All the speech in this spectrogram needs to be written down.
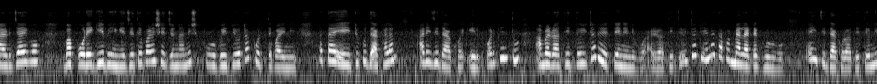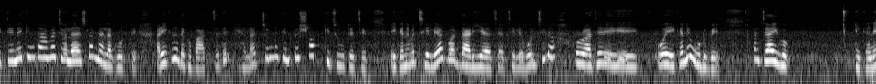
আর যাই হোক, বা পড়ে গিয়ে ভেঙে যেতে পারে, সেজন্য আমি পুরো ভিডিওটা করতে পারিনি। তাই এইটুকু দেখালাম। আর এই যে দেখো, এরপর কিন্তু আমরা রথের দড়িটা টেনে নেব। আর রথের দড়িটা টেনে তারপর মেলাটা ঘুরবো। এই যে দেখো, রথের দড়ি টেনে কিন্তু আমরা চলে আসলাম মেলা ঘুরতে। আর এখানে দেখো, বাচ্চাদের খেলার জন্য কিন্তু সব কিছু উঠেছে। এখানে আমার ছেলে আর বর দাঁড়িয়ে আছে। আর ছেলে বলছিল, ও রথের এই এই- ও এখানে উঠবে। আর যাই হোক এখানে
